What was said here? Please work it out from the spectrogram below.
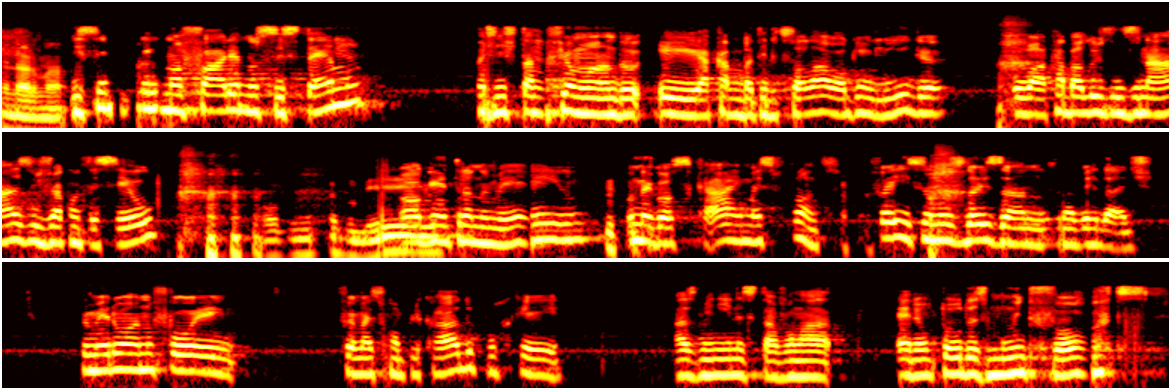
É normal. E sempre tem uma falha no sistema. A gente está filmando e acaba a bateria de solar, ou alguém liga, ou acaba a luz do ginásio, já aconteceu. Alguém entra no meio. Alguém entra no meio, o negócio cai, mas pronto. Foi isso nos dois anos, na verdade primeiro ano foi, foi mais complicado, porque as meninas que estavam lá eram todas muito fortes.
